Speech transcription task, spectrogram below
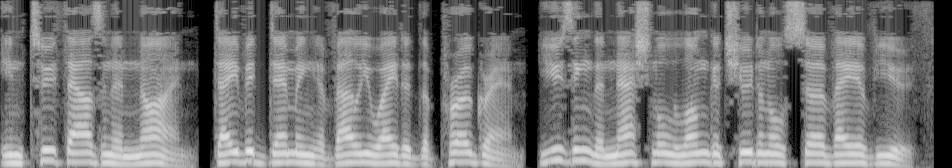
In 2009, David Deming evaluated the program, using the National Longitudinal Survey of Youth.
